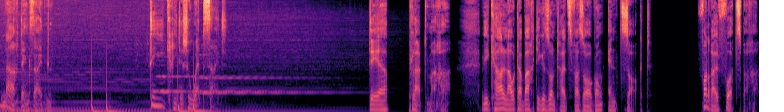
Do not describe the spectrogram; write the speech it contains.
Nachdenkseiten. Die kritische Website. Der Plattmacher. Wie Karl Lauterbach die Gesundheitsversorgung entsorgt. Von Ralf Wurzbacher.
